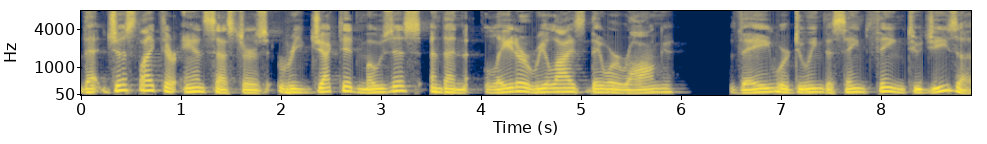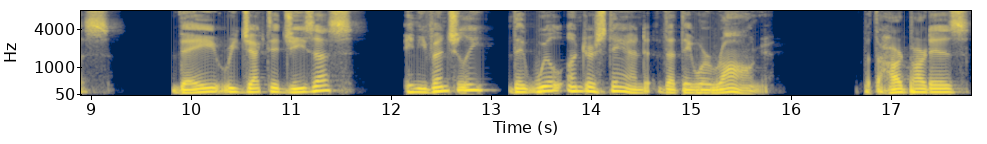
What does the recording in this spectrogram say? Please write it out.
that just like their ancestors rejected Moses and then later realized they were wrong, they were doing the same thing to Jesus. They rejected Jesus, and eventually they will understand that they were wrong. But the hard part is,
